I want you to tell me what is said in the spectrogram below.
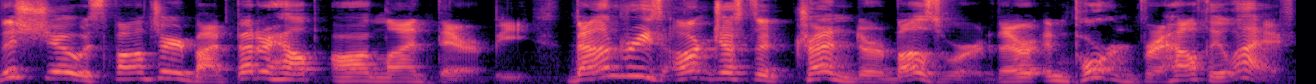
This show is sponsored by BetterHelp Online Therapy. Boundaries aren't just a trend or a buzzword, they're important for a healthy life.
